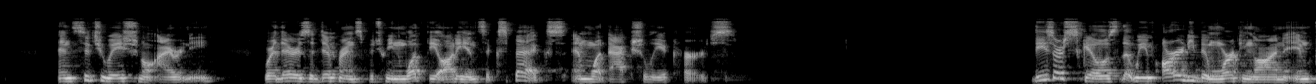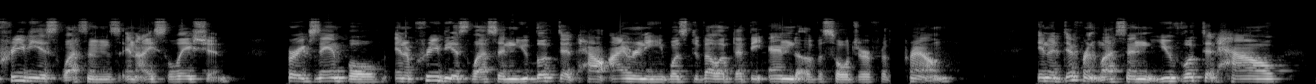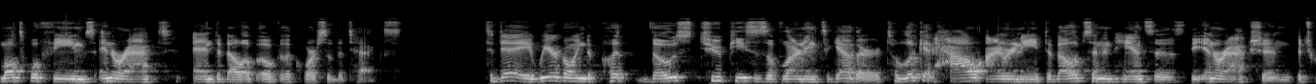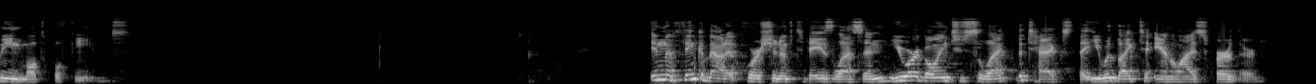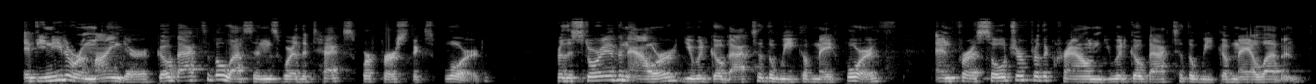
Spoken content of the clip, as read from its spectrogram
and situational irony, where there is a difference between what the audience expects and what actually occurs. These are skills that we've already been working on in previous lessons in isolation, for example, in a previous lesson, you looked at how irony was developed at the end of A Soldier for the Crown. In a different lesson, you've looked at how multiple themes interact and develop over the course of the text. Today, we are going to put those two pieces of learning together to look at how irony develops and enhances the interaction between multiple themes. In the Think About It portion of today's lesson, you are going to select the text that you would like to analyze further. If you need a reminder, go back to the lessons where the texts were first explored. For the story of an hour, you would go back to the week of May 4th, and for A Soldier for the Crown, you would go back to the week of May 11th.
